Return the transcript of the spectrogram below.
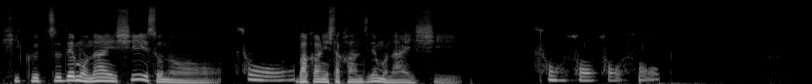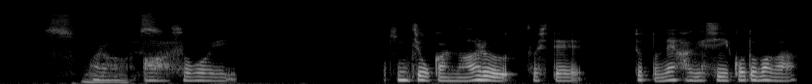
卑屈でもないしそのそう。バカにした感じでもないし。そうそうそうそう。そうです。ああ、すごい。緊張感のある、そしてちょっとね、激しい言葉が、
